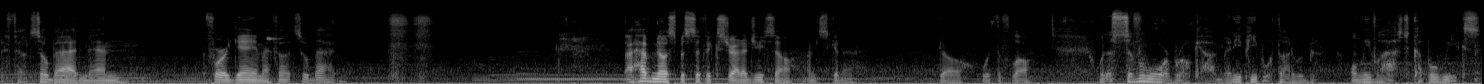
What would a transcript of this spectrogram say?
it felt so bad, man. For a game, I felt so bad. I have no specific strategy, so I'm just gonna go with the flow. When the Civil War broke out, many people thought it would only last a couple weeks.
